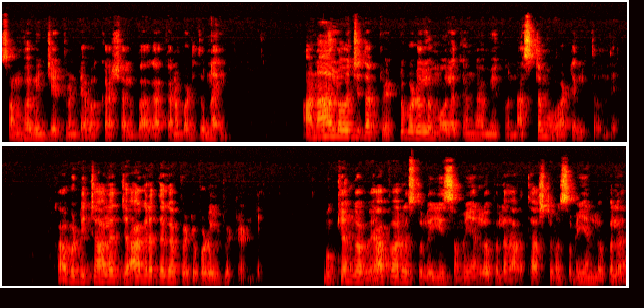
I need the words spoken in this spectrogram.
సంభవించేటువంటి అవకాశాలు బాగా కనబడుతున్నాయి. అనాలోచిత పెట్టుబడుల మూలకంగా మీకు నష్టము వాటిల్లుతుంది. కాబట్టి చాలా జాగ్రత్తగా పెట్టుబడులు పెట్టండి. ముఖ్యంగా వ్యాపారస్తులు ఈ సమయం లోపల అర్థాష్టమ సమయం లోపల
